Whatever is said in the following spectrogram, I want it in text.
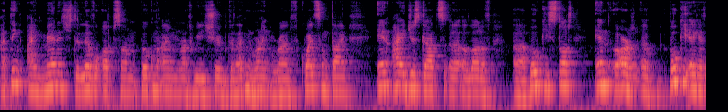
I think I managed to level up some Pokemon, I'm not really sure because I've been running around for quite some time and I just got uh, a lot of uh, Pokestops and our uh, Poke egg has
